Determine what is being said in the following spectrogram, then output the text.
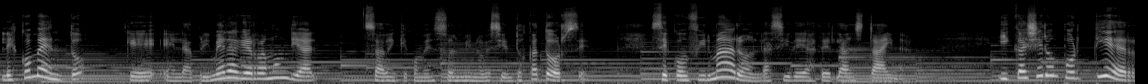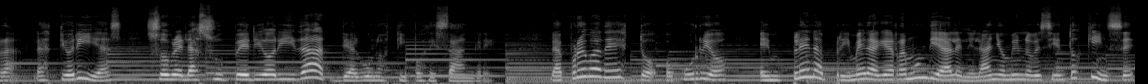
Les comento que en la Primera Guerra Mundial, saben que comenzó en 1914, se confirmaron las ideas de Landsteiner y cayeron por tierra las teorías sobre la superioridad de algunos tipos de sangre. La prueba de esto ocurrió en plena Primera Guerra Mundial en el año 1915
